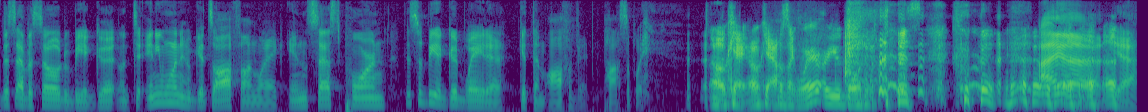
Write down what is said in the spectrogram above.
this episode would be a good to anyone who gets off on like incest porn. This would be a good way to get them off of it, possibly. okay, okay. I was like, where are you going with this? I uh, yeah.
